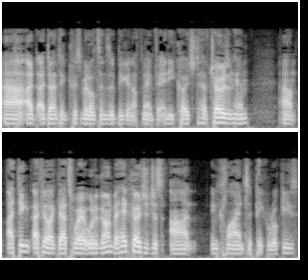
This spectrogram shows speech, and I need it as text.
Uh, I, I don't think Khris Middleton's a big enough name for any coach to have chosen him. Um, I think I feel like that's where it would have gone, but head coaches just aren't inclined to pick rookies,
